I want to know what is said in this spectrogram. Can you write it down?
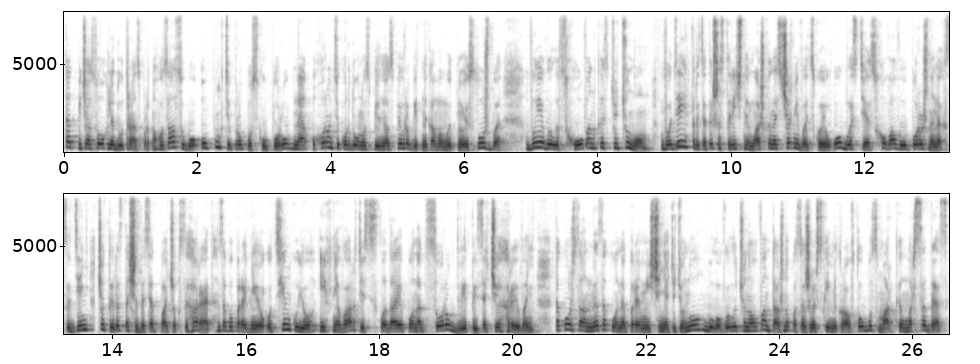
Так, під час огляду транспортного засобу у пункті пропуску Порубне охоронці кордону спільно з співробітниками митної служби виявили схованки з тютюном. Водій, 36-річний мешканець Чернівецької області, сховав у порожнинах сидінь 460 пачок сигарет. За попередньою оцінкою їхня вартість складає понад 42 тисячі гривень. Також за незаконне переміщення тютюну було вилучено вантажно-пасажирський мікроавтобус марки Мерседес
